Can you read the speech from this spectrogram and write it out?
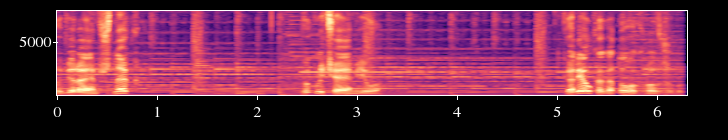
Выбираем шнек. Выключаем его. Горелка готова к розжигу.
